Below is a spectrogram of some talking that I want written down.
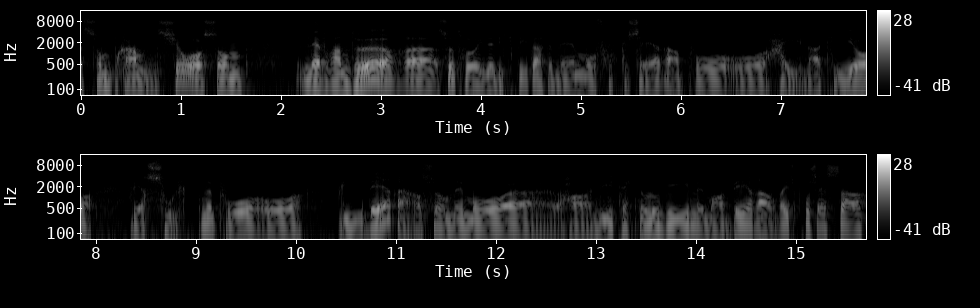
som bransje og som leverandør så tror jeg det er viktig at vi må fokusere på å hele tida være sultne på å bli bedre. Altså, vi må uh, ha ny teknologi, vi må ha bedre arbeidsprosesser.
